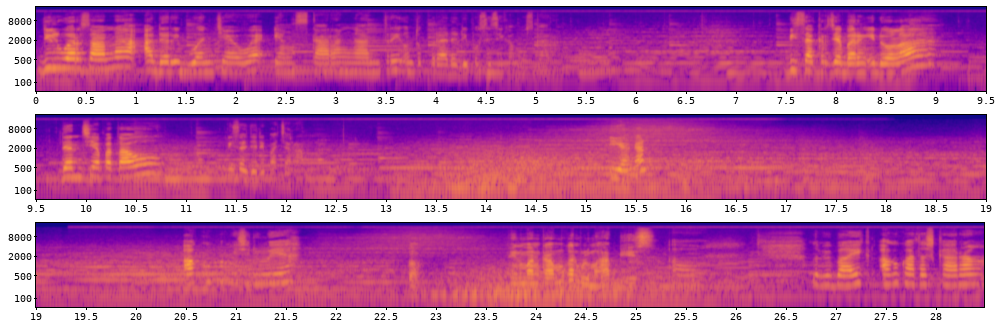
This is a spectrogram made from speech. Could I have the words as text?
Di luar sana ada ribuan cewek yang sekarang ngantri untuk berada di posisi kamu sekarang. Bisa kerja bareng idola, dan siapa tahu bisa jadi pacar Rama. Iya kan? Aku permisi dulu ya. Minuman kamu kan belum habis. Lebih baik aku ke atas sekarang.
